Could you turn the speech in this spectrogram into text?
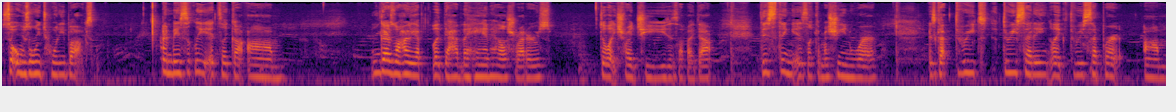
So it was only 20 bucks. And basically it's like a um you guys know how you have like to have the handheld shredders to like shred cheese and stuff like that? This thing is like a machine where it's got three three setting like three separate um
